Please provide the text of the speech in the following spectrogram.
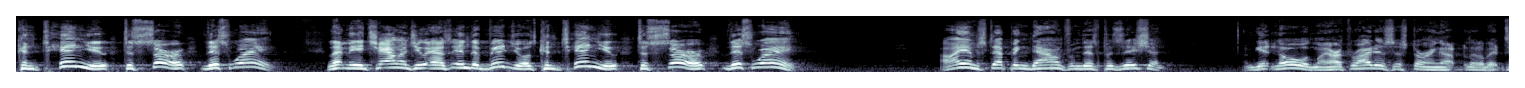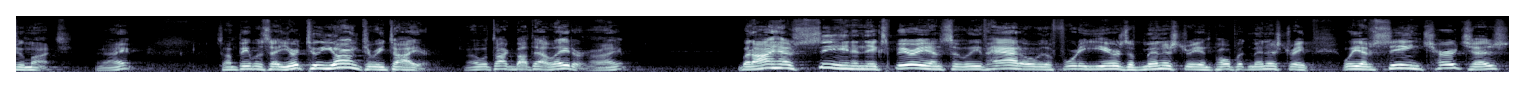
continue to serve this way. Let me challenge you as individuals continue to serve this way. I am stepping down from this position. I'm getting old. My arthritis is stirring up a little bit too much. Right? Some people say, You're too young to retire. Well, we'll talk about that later, all right? But I have seen in the experience that we've had over the 40 years of ministry and pulpit ministry, we have seen churches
